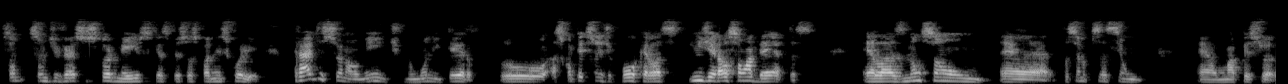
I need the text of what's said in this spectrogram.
são, são, diversos torneios que as pessoas podem escolher. Tradicionalmente, no mundo inteiro, o, as competições de pôquer, elas, em geral, são abertas. Elas não são. É, você não precisa ser um, é, uma pessoa,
